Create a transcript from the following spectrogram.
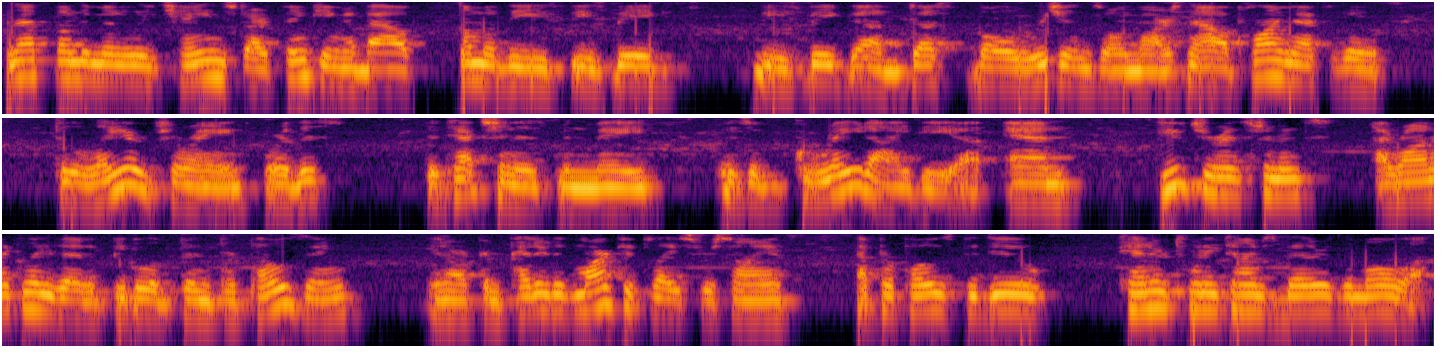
and that fundamentally changed our thinking about some of these these big these big uh, dust bowl regions on Mars. Now applying that to the to the layered terrain where this detection has been made is a great idea. And future instruments, ironically, that people have been proposing in our competitive marketplace for science, have proposed to do 10 or 20 times better than MOLA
